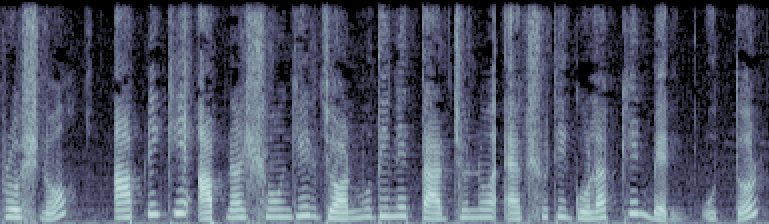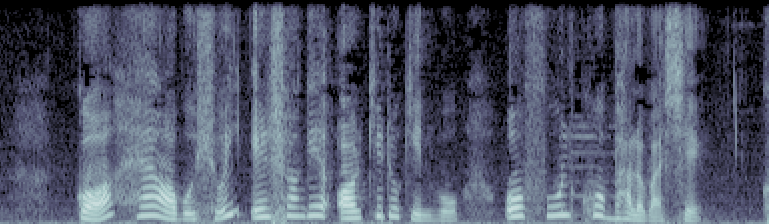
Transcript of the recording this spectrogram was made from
প্রশ্ন। আপনি কি আপনার সঙ্গীর জন্মদিনে তার জন্য একশোটি গোলাপ কিনবেন? উত্তর ক হ্যাঁ অবশ্যই, এর সঙ্গে অর্কিডও কিনব। ও ফুল খুব ভালোবাসে। খ,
